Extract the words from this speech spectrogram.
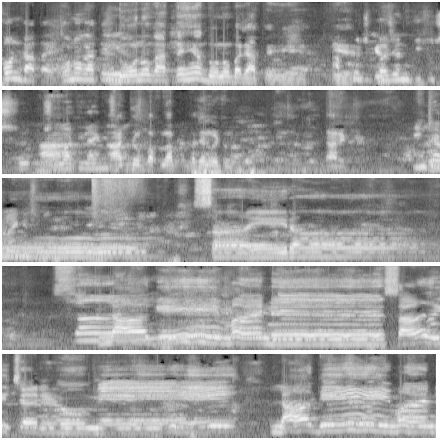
कौन गाता है दोनों गाते हैं दोनों गाते हैं और दोनों बजाते भी हैं ये कुछ भजन की कुछ शुरुआती लाइन आज जो अपना भजन वही सुना दो डायरेक्ट तीन चार लाइनें साईरा लागे मन साई चरणों में लागे मन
